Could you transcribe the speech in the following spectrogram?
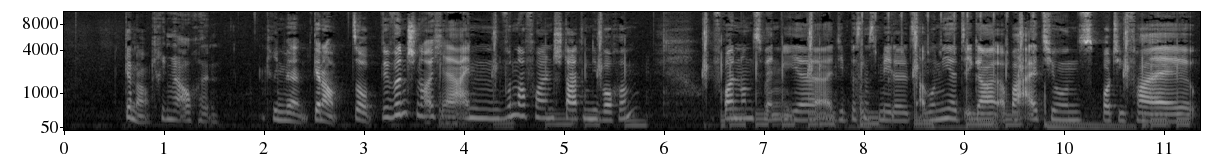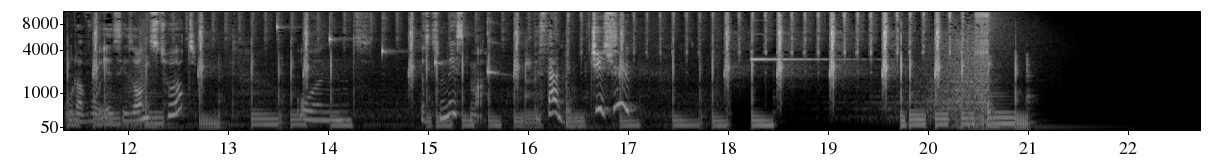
genau. Kriegen wir auch hin. Kriegen wir. Genau. So, wir wünschen euch äh, einen wundervollen Start in die Woche. Wir freuen uns, wenn ihr die Business Mädels abonniert, egal ob bei iTunes, Spotify oder wo ihr sie sonst hört. Und bis zum nächsten Mal. Bis dann. Tschüss. Tschüss.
